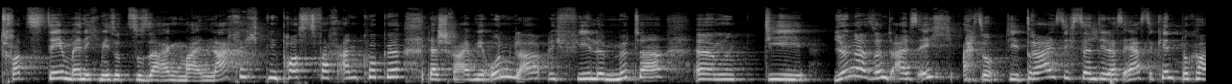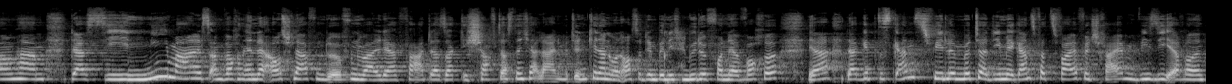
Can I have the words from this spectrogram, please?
Trotzdem, wenn ich mir sozusagen mein Nachrichtenpostfach angucke, da schreiben mir unglaublich viele Mütter, ähm, die jünger sind als ich, also die 30 sind, die das erste Kind bekommen haben, dass sie niemals am Wochenende ausschlafen dürfen, weil der Vater sagt, ich schaffe das nicht alleine mit den Kindern und außerdem bin ich müde von der Woche. Ja, da gibt es ganz viele Mütter, die mir ganz verzweifelt schreiben, wie sie ihren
